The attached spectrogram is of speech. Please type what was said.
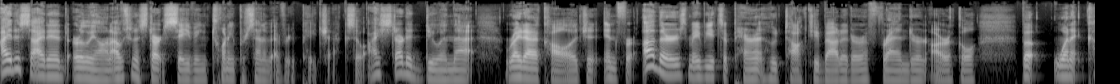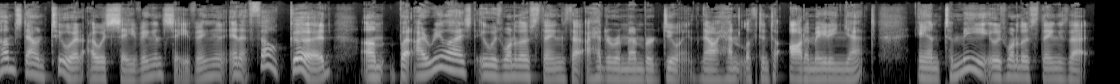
I decided early on I was going to start saving 20% of every paycheck. So I started doing that right out of college. And for others, maybe it's a parent who talked to you about it or a friend or an article. But when it comes down to it, I was saving and saving and it felt good. Um, but I realized it was one of those things that I had to remember doing. Now, I hadn't looked into automating yet. And to me, it was one of those things that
